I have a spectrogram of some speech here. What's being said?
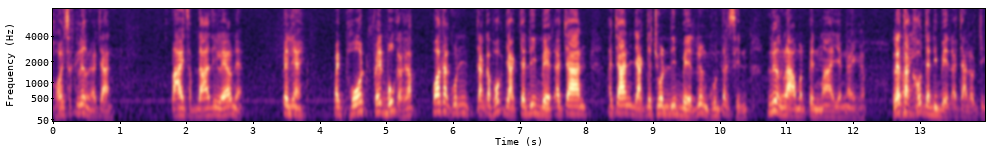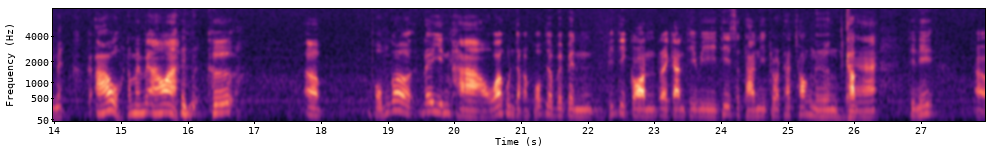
ขออีกสักเรื่องอาจารย์ ปลายสัปดาห์ที่แล้วเนี่ย เป็นไง ไปโพสเฟซบุ๊กอะครับ ว่าถ้าคุณจักรภพอยากจะดีเบต อาจารย์ อาจารย์อยากจะชวนดีเบตเรื่องคุณทักษิณเรื่องราวมันเป็นมาอย่างไงครับ แล้วถ้าไม่เขาจะดีเบตอาจารย์เราจริงไหมก็เอาทำไมไม่เอาอะ คือเออผมก็ได้ยินข่าวว่าคุณจักรภพจะไปเป็นพิธีกรรายการทีวีที่สถานีโทรทัศน์ช่องหนึ่งครับนะฮะทีนี้เอ่อ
